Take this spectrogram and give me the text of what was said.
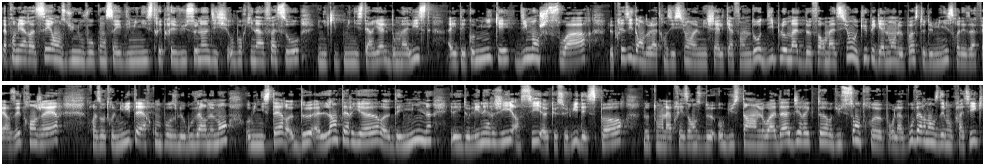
La première séance du nouveau Conseil des ministres est prévue ce lundi au Burkina Faso. Une équipe ministérielle dont la liste a été communiquée dimanche soir. Le président de la transition, Michel Cafando, diplomate de formation, occupe également le poste de ministre des Affaires étrangères. Trois autres militaires composent le gouvernement au ministère de l'Intérieur, des Mines et de l'Énergie, ainsi que celui des Sports. Notons la présence de Augustin Loada, directeur du Centre pour la gouvernance démocratique,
